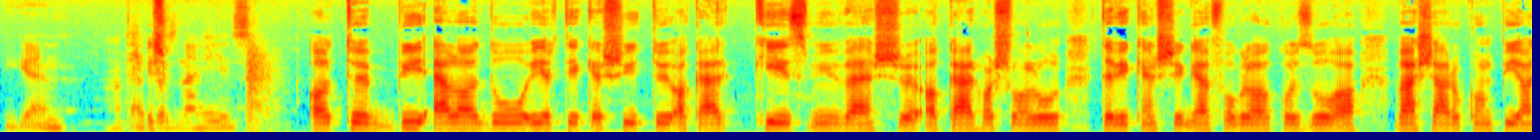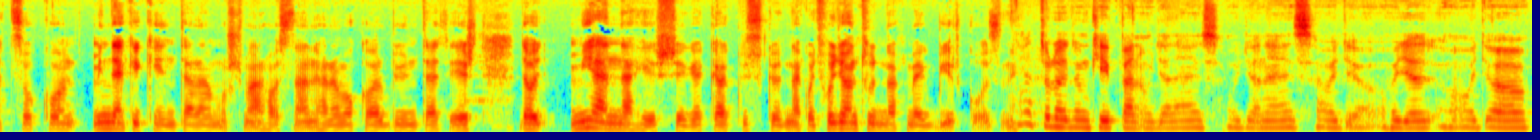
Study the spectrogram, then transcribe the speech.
igen. Tehát és az nehéz. A többi eladó, értékesítő, akár kézműves, akár hasonló tevékenységgel foglalkozó a vásárokon, piacokon. Mindenki kénytelen most már használni, ha nem akar büntetést, de hogy milyen nehézségekkel küzdködnek, hogy hogyan tudnak megbirkózni? Hát tulajdonképpen ugyanez, ugyanez, hogy, hogy, hogy, a,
